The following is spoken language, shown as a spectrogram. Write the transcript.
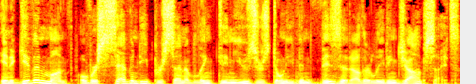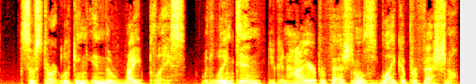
In a given month, over 70% of LinkedIn users don't even visit other leading job sites. So start looking in the right place. With LinkedIn, you can hire professionals like a professional.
